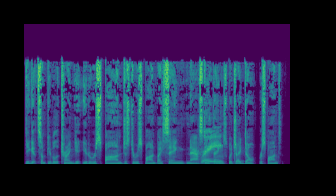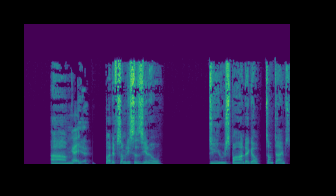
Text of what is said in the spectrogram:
you get some people that try and get you to respond just to respond by saying nasty Right. things, which I don't respond to. Um, Good. Yeah. But if somebody says, you know, do you respond? I go sometimes.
